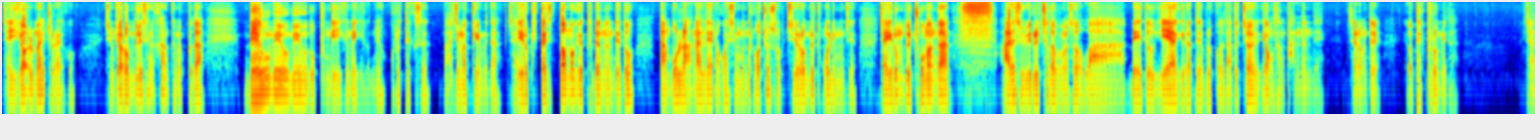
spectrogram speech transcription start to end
자 이게 얼마일 줄 알고 지금 여러분들이 생각하는 금액보다 매우 매우 매우 높은 게 이 금액이거든요. 코르텍스 마지막 기회입니다. 자 이렇게까지 떠먹여 드렸는데도 나 몰라 안 할래라고 하신 분들은 어쩔 수 없지. 여러분들 돈 걸린 문제예요. 자 이런 분들 조만간 아래서 위를 쳐다보면서 와 매도 예약이라도 해볼 걸 나도 저 영상 봤는데 자 여러분들 이거 100%입니다. 자,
